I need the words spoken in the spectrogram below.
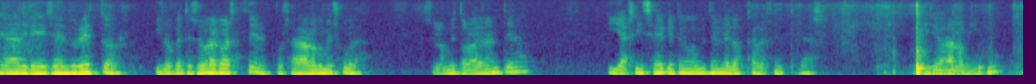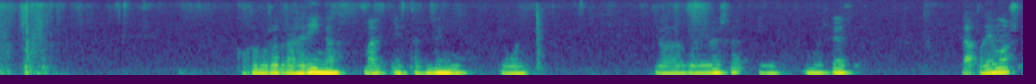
Y ahora diréis, Endurector, ¿y lo que te sobra qué vas a hacer? Pues ahora lo que me sobra, se lo meto a la delantera y así sé que tengo que meterle dos cargas enteras. Y ahora lo mismo. Cogemos otra jeringa, vale, esta que tengo, que bueno, lleva algo de grasa y lo que hacemos es, la ponemos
